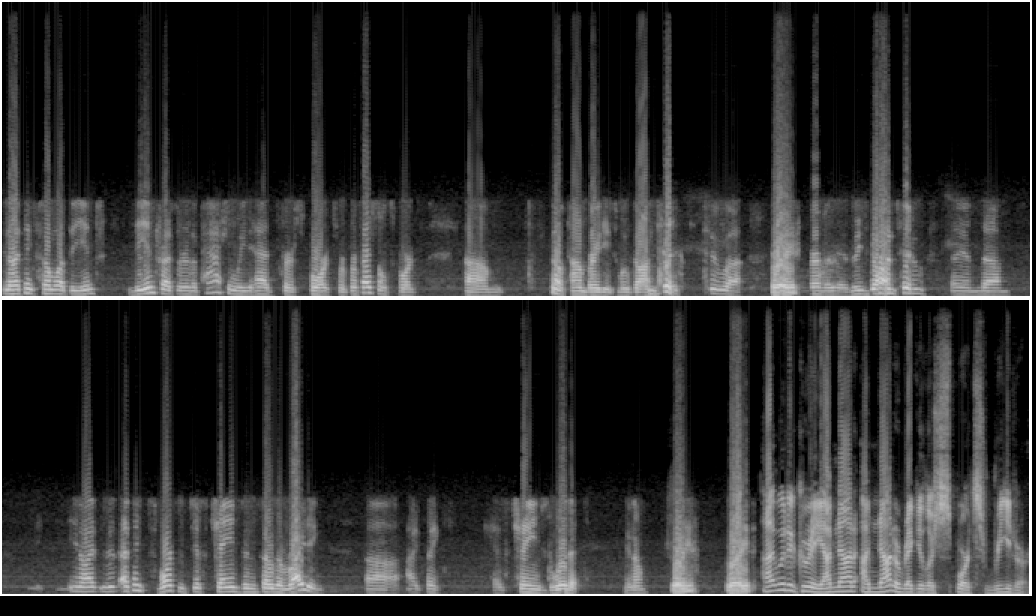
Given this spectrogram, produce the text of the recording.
you know I think somewhat the int- the interest or the passion we had for sports, for professional sports, um, you know, Tom Brady's moved on to, to uh, right. wherever it is he's gone to, and um, you know, I, I think sports has just changed, and so the writing uh, I think, has changed with it. You know. Right. Right. I would agree. I'm not I'm not a regular sports reader,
